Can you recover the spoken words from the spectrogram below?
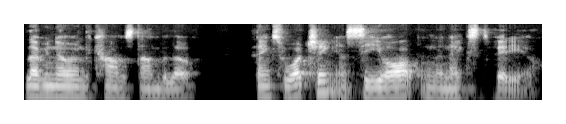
let me know in the comments down below. Thanks for watching and see you all in the next video.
